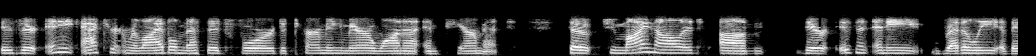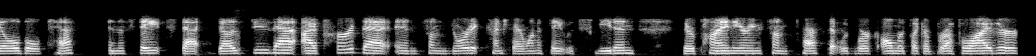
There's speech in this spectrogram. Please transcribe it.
Is there any accurate and reliable method for determining marijuana impairment? So to my knowledge, um, there isn't any readily available test in the states that does do that. I've heard that in some Nordic country, I want to say it was Sweden, they're pioneering some test that would work almost like a breathalyzer,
